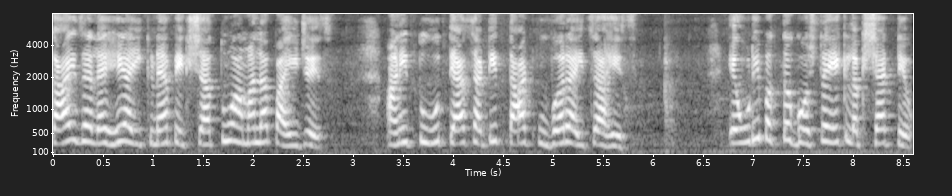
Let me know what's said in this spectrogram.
काय झालंय हे ऐकण्यापेक्षा तू आम्हाला पाहिजेस आणि तू त्यासाठी ताट उभं राहायचं आहेस. एवढी फक्त गोष्ट एक लक्षात ठेव.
